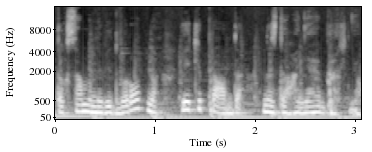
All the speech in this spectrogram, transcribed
так само невідворотно, як і правда наздоганяє брехню.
